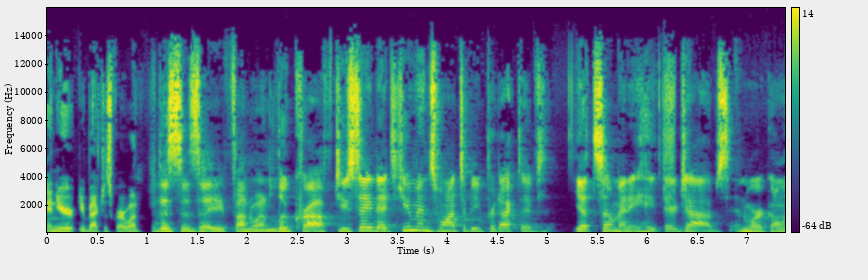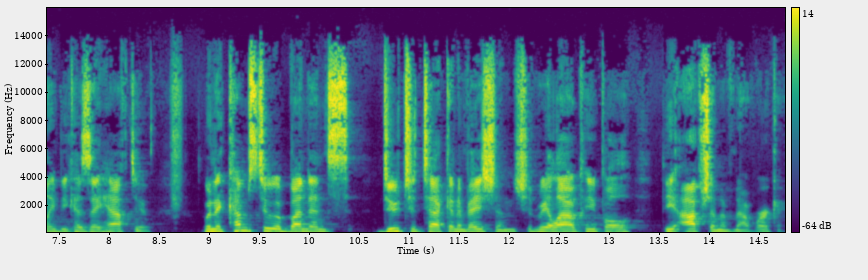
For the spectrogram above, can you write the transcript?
and you're you're back to square one. This is a fun one. Luke Croft, you say that humans want to be productive, yet so many hate their jobs and work only because they have to. When it comes to abundance due to tech innovation, should we allow people the option of not working?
